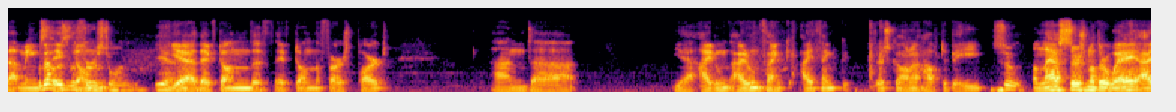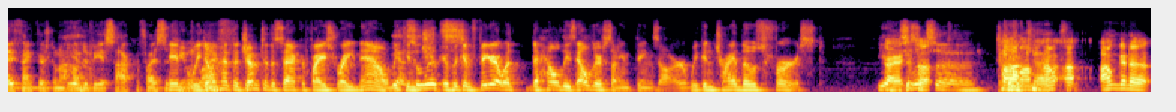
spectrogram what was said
that means Well, that was they've the done, first one. Yeah. yeah. they've done the they've done the first part, and uh, yeah, I don't I don't think I think there's gonna have to be So unless there's another way. I think there's gonna have Yeah. to be a sacrifice. Of Hey, but human we don't have to jump to the sacrifice right now. We Yeah, can, so tr- if we can figure out what the hell these elder sign things are, we can try those first. yeah. Alright, so, so- let's uh. Tom, I'm, I'm, I'm- I'm gonna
